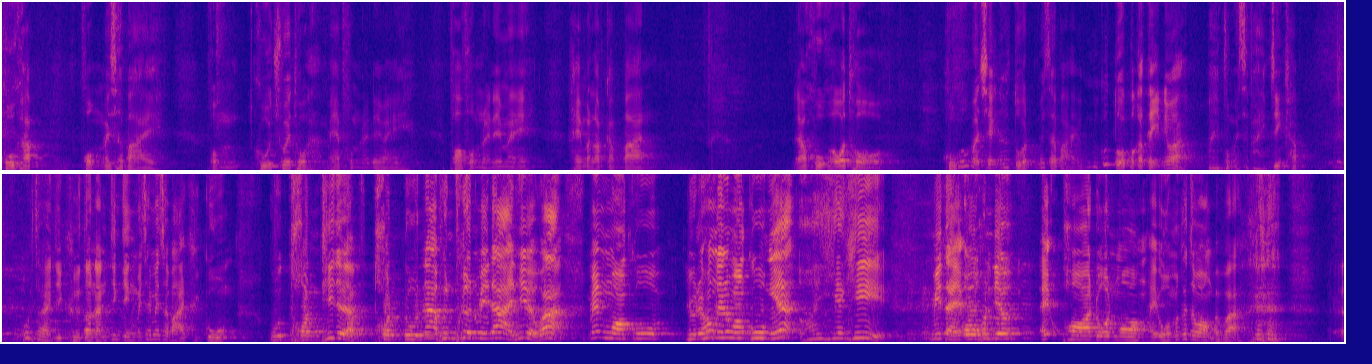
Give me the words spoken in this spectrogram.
ครูครับ ผมไม่สบาย ผมครูช่วยโทรหาแม่ผมหน่อยได้ไหมพ่อผมหน่อยได้ไหมให้มารับกลับบ้าน แล้วครูเขาก็โทรครูก็มาเช็คนะตรวจไม่สบายมันก็ตรวปกตินี่หว่าไม่ผมไม่สบายจริงครับโอ้ยสบายจริงคือตอนนั้นจริง ๆ ไม่ใช่ไม่สบายคือกูกูทนที่จะแบบทนดูหน้าเพื่อนๆไม่ได้ที่แบบว่า แม่งมองกูอยู่ในห้องเรียนแล้วมองกูอย่างเงี้ยเฮ้ยเฮียขี้มีแต่โอคนเดียวไอพอโดนมองไอโอมันก็จะมองแบบว่า เอ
